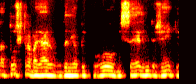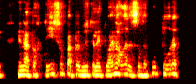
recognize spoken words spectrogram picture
atores que trabalharam, Daniel Picot, Michele, muita gente, Renato Ortiz, o papel dos intelectuais na organização da cultura,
